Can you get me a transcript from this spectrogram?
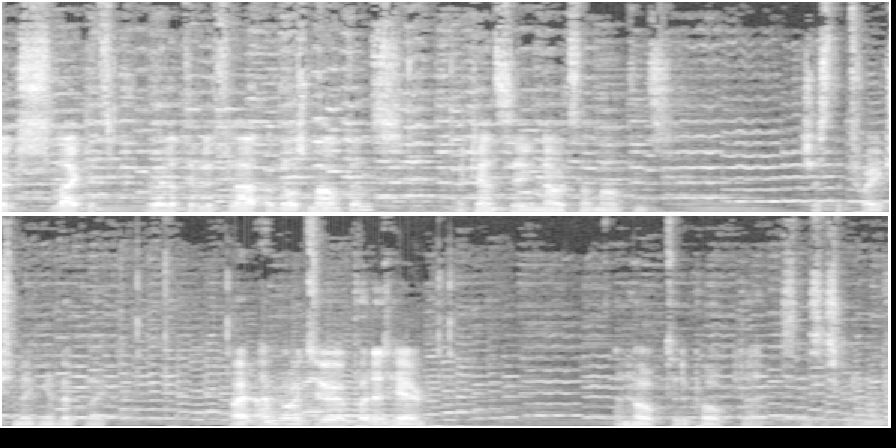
Looks like it's relatively flat. Are those mountains? I can't see. No, it's not mountains. Just the twigs making it look like. Alright, I'm going to put it here. And hope to the Pope that this is good enough.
